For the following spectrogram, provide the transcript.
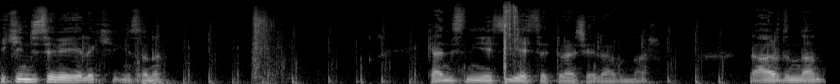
İkinci seviye yelek insanı kendisini iyi iyi hissettiren şeyler bunlar. Ve ardından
